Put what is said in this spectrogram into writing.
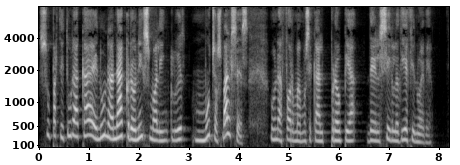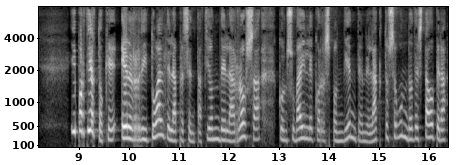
su partitura cae en un anacronismo al incluir muchos valses, una forma musical propia del siglo XIX. Y por cierto que el ritual de la presentación de la rosa con su baile correspondiente en el acto segundo de esta ópera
